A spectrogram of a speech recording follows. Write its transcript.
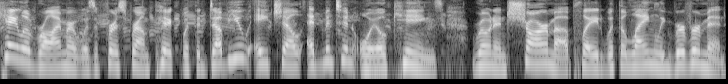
Caleb Reimer was a first round pick with the WHL Edmonton Oil Kings. Ronan Sharma played with the Langley Rivermen.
